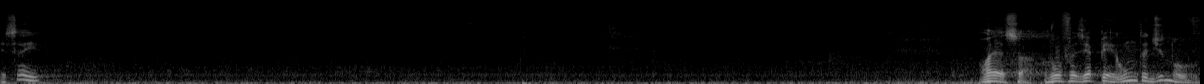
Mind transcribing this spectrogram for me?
É isso aí. Olha só, vou fazer a pergunta de novo.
